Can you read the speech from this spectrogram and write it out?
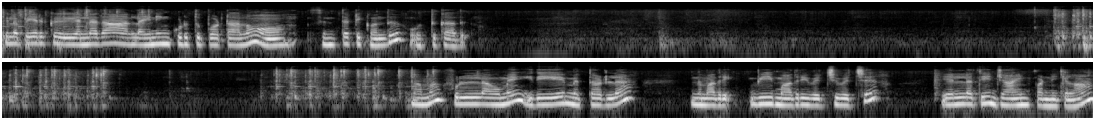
சில பேருக்கு என்னதான் லைனிங் கொடுத்து போட்டாலும் சிந்தட்டிக் வந்து ஒத்துக்காது நம்ம ஃபுல்லாகவுமே இதே மெத்தடில் இந்த மாதிரி வி மாதிரி வச்சு வச்சு எல்லாத்தையும் ஜாயின் பண்ணிக்கலாம்.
